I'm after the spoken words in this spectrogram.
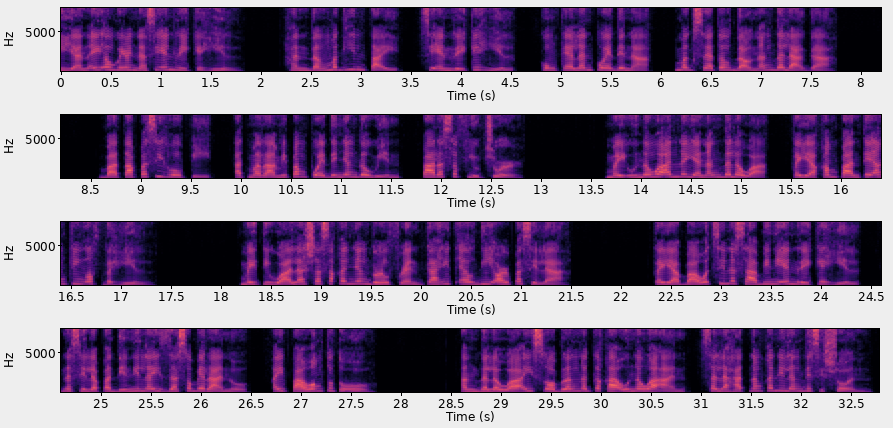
Iyan ay aware na si Enrique Hill. Handang maghintay, si Enrique Hill, kung kailan pwede na, mag-settle down ang dalaga. Bata pa si Hopi, at marami pang pwede niyang gawin, para sa future. May unawaan na yan ang dalawa, kaya kampante ang King of the Hill. May tiwala siya sa kanyang girlfriend kahit LDR pa sila. Kaya bawat sinasabi ni Enrique Hill, na sila pa din ni Liza Soberano, ay pawang totoo. Ang dalawa ay sobrang nagkakaunawaan, sa lahat ng kanilang desisyon.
